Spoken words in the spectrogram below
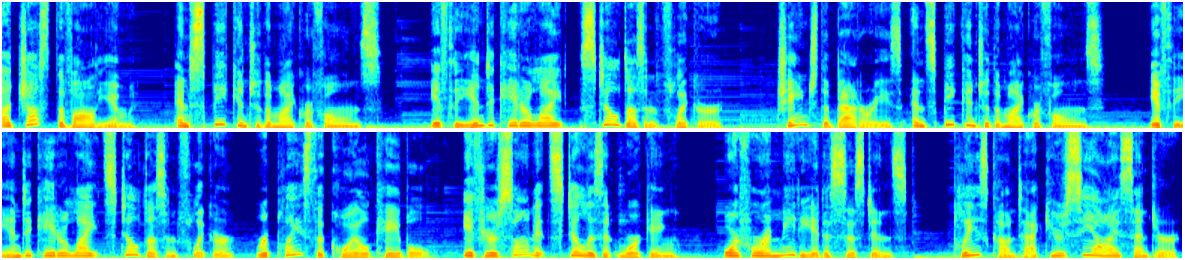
adjust the volume and speak into the microphones. If the indicator light still doesn't flicker, change the batteries and speak into the microphones. If the indicator light still doesn't flicker, replace the coil cable. If your Sonnet still isn't working, or for immediate assistance, please contact your CI center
